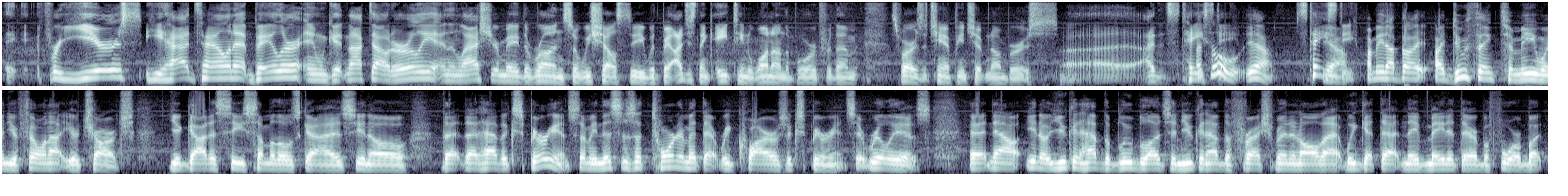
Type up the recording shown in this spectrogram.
eh, for years he had talent at Baylor and would get knocked out early, and then last year made the run. So we shall see. With Baylor. I just think 18 to one on the board for them as far as the championship numbers. Uh, it's tasty. Little, yeah, it's tasty. Yeah. I mean, I, I do think to me when you're filling out your charts, you got to see some of those guys, you know, that, that have experience. I mean, this is a tournament that requires experience. It really is. Uh, now, you know, you can have the blue bloods and you can have the freshmen and all that. We get that, and they've made it there before. But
